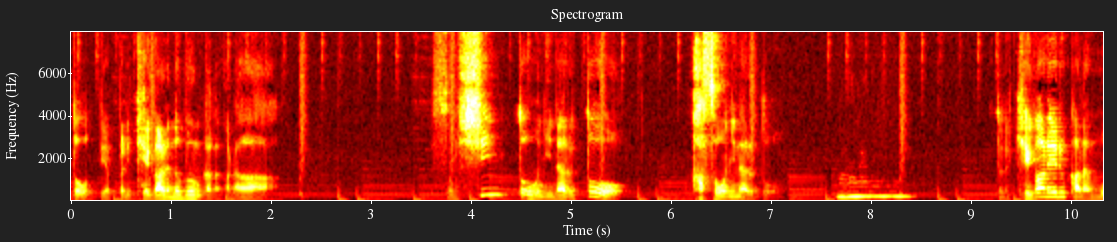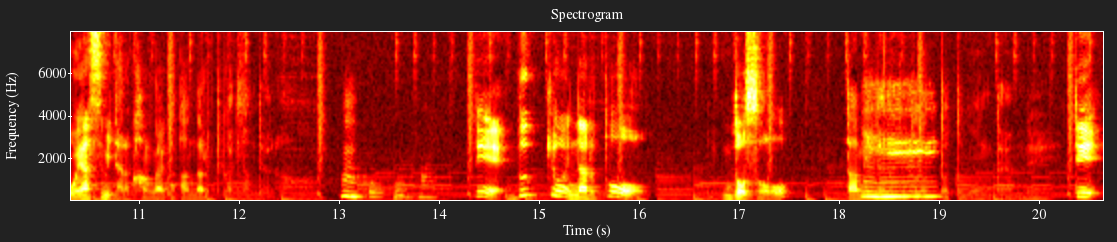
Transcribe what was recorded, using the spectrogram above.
道ってやっぱり汚れの文化だからその神道になると仮葬になると。うーん汚れるから燃やすみたいな考え方になるって書いてたで仏教になると土葬だみたいなことだったと思うんだよね。で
